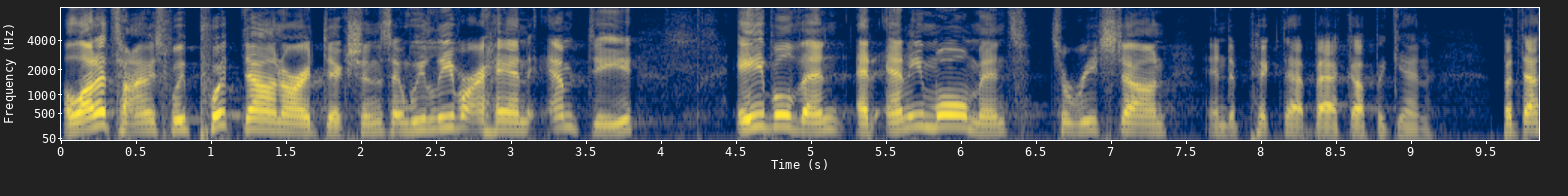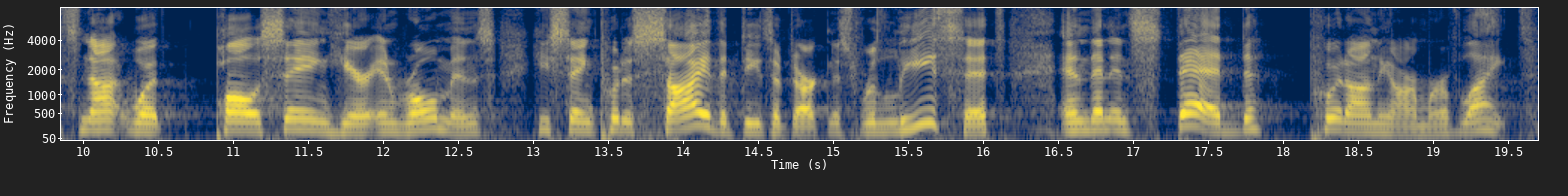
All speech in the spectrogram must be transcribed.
A lot of times we put down our addictions and we leave our hand empty, able then at any moment to reach down and to pick that back up again. But that's not what Paul is saying here in Romans. He's saying, put aside the deeds of darkness, release it, and then instead put on the armor of light.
